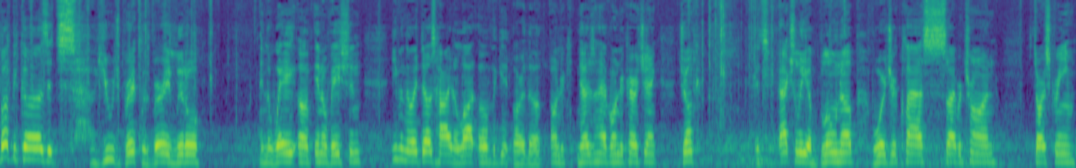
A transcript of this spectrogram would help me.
But because it's a huge brick with very little in the way of innovation, even though it does hide a lot of the or the under doesn't have undercarriage junk, junk. It's actually a blown up Voyager class Cybertron Starscream.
